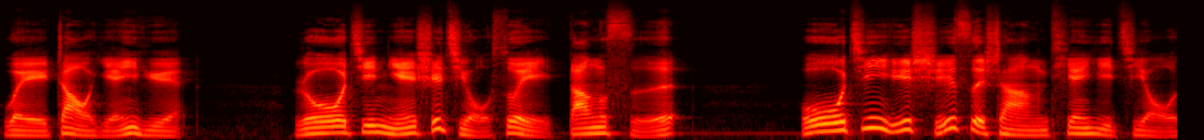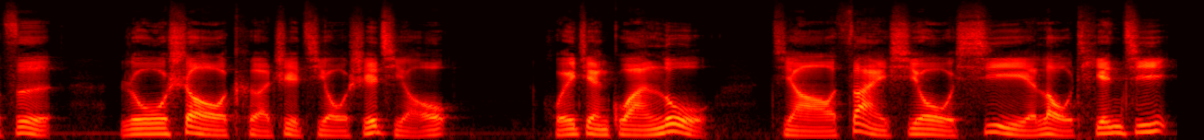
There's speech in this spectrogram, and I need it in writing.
谓赵岩曰：“如今年十九岁，当死。”吾今于十字上添一九字，汝寿可至九十九。回见管路，叫再修泄露天机，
